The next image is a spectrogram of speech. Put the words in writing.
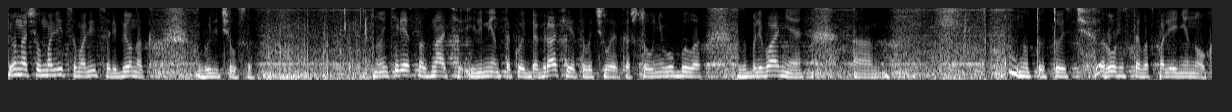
И он начал молиться, молиться, ребенок вылечился. Но интересно знать элемент такой биографии этого человека, что у него было заболевание, ну, то, то есть рожистое воспаление ног.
